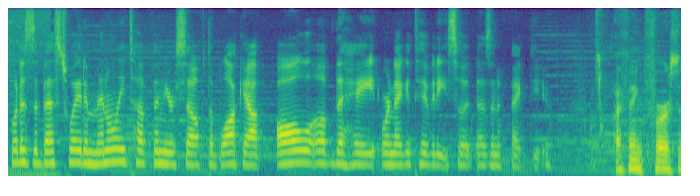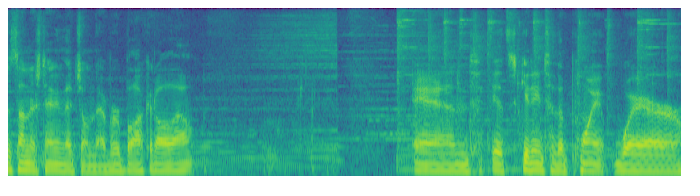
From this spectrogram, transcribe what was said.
what is the best way to mentally toughen yourself to block out all of the hate or negativity so it doesn't affect you? I think first it's understanding that you'll never block it all out. And it's getting to the point where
